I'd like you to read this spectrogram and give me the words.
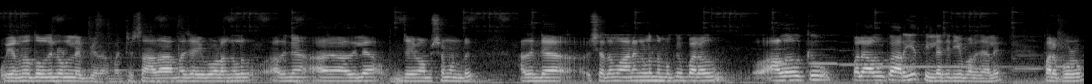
ഉയർന്ന തോതിലുള്ള ലഭ്യത. മറ്റ് സാധാരണ ജൈവവളങ്ങൾ അതിന് അതിൽ ജൈവാംശമുണ്ട്. അതിന്റെ ശതമാനങ്ങൾ നമുക്ക് പലതും ആളുകൾക്ക് പല ആളുകൾക്കും അറിയത്തില്ല ശരിക്കും പറഞ്ഞാൽ പലപ്പോഴും.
